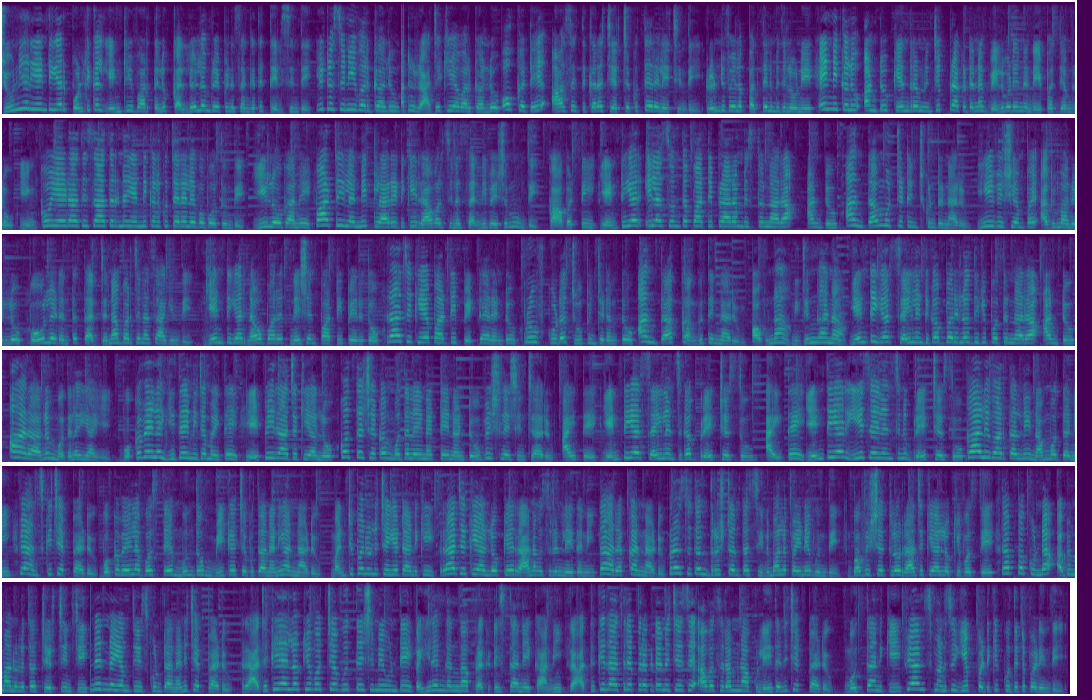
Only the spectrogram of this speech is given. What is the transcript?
Junior NTR political entry వార్తలు కల్లోలం రేపిన సంగతి తెలిసిందే. ఇటు సినీ వర్గాలు అటు రాజకీయ వర్గాల్లో ఒక్కటే ఆసక్తికర చర్చకు తెరలేచింది. రెండు వేల పద్దెనిమిదిలోనే ఎన్నికలు అంటూ కేంద్రం నుంచి ప్రకటన వెలువడిన నేపథ్యంలో ఇంకో ఏడాది సాధారణ ఎన్నికలకు తెరలేవబోతుంది. ఈలోగానే పార్టీలన్నీ క్లారిటీకి రావాల్సిన సన్నివేశం ఉంది. కాబట్టి ఎన్టీఆర్ ఇలా సొంత పార్టీ ప్రారంభిస్తున్నారా అంటూ అంతా ముచ్చటించుకుంటున్నారు. ఈ విషయంపై అభిమానుల్లో బోలెడంత తర్జనా భర్జన సాగింది. ఎన్టీఆర్ నవ్ భారత్ నేషన్ పార్టీ పేరుతో రాజకీయ పార్టీ పెట్టారంటూ ప్రూఫ్ కూడా చూపించడంతో అంతా కంగు తిన్నారు అవునా? నిజంగానా? ఎన్టీఆర్ సైలెంట్గా బరిలో దిగిపోతున్నారా అంటూ ఆరాలు మొదలయ్యాయి. ఒకవేళ ఇదే నిజమైతే ఏపీ రాజకీయాల్లో కొత్త శకం మొదలైనట్టేనంటూ విశ్లేషించారు. అయితే ఎన్టీఆర్ సైలెన్స్గా బ్రేక్ చేస్తూ అయితే ఎన్టీఆర్ ఈ సైలెన్స్ని బ్రేక్ చేస్తూ గాలి వార్తల్ని నమ్మొద్దని ఫ్యాన్స్కి చెప్పాడు. ఒకవేళ వస్తే ముందు మీకే చెబుతానని అన్నాడు. మంచి పనులు చేయటానికి రాజకీయాలు సినిమాల్లోకే రానవసరం లేదని తారక్ అన్నాడు. ప్రస్తుతం దృష్టంతా సినిమాలపైనే ఉంది. భవిష్యత్తులో రాజకీయాల్లోకి వస్తే తప్పకుండా అభిమానులతో చర్చించి నిర్ణయం తీసుకుంటానని చెప్పాడు. రాజకీయాల్లోకి వచ్చే ఉద్దేశమే ఉంటే బహిరంగంగా ప్రకటిస్తానే కానీ రాత్రికి రాత్రే ప్రకటన చేసే అవసరం నాకు లేదని చెప్పాడు. మొత్తానికి ఫ్యాన్స్ మనసు ఎప్పటికీ కుదుటపడింది.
